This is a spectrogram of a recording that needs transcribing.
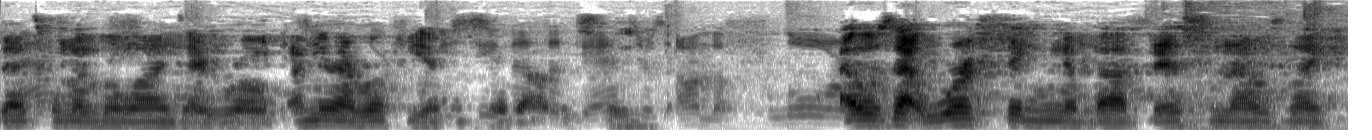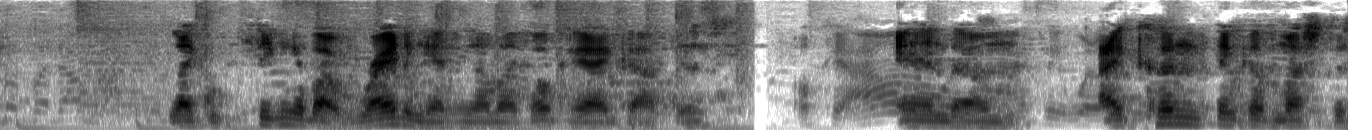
That's one of the lines I wrote. I mean, I wrote the episode obviously. I was at work thinking about this, and I was like, like thinking about writing it, and I'm like, okay, I got this. And um, I couldn't think of much to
